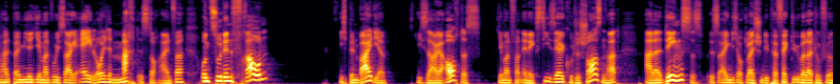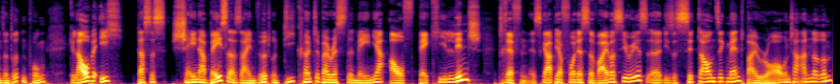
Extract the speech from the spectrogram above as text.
halt bei mir jemand, wo ich sage, ey Leute, macht es doch einfach. Und zu den Frauen, ich bin bei dir. Ich sage auch, dass jemand von NXT sehr gute Chancen hat, Allerdings, das ist eigentlich auch gleich schon die perfekte Überleitung für unseren dritten Punkt, glaube ich, dass es Shayna Baszler sein wird und die könnte bei WrestleMania auf Becky Lynch treffen. Es gab ja vor der Survivor Series äh, dieses Sit-Down-Segment bei Raw unter anderem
